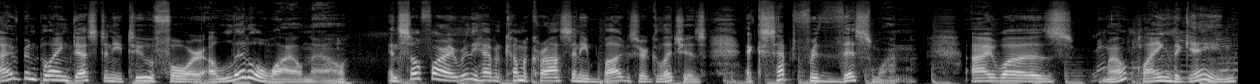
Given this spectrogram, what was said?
I've been playing Destiny 2 for a little while now, and so far I really haven't come across any bugs or glitches except for this one. I was, well, playing the game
